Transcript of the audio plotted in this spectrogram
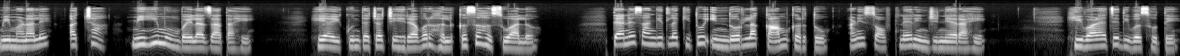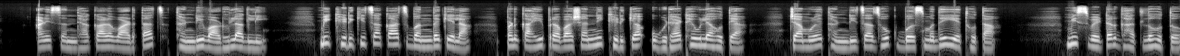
मी म्हणाले अच्छा मीही मुंबईला जात आहे. हे ऐकून त्याच्या चेहऱ्यावर हलकंसं हसू आलं. त्याने सांगितलं की तो इंदोरला काम करतो आणि सॉफ्टवेअर इंजिनियर आहे. हिवाळ्याचे दिवस होते आणि संध्याकाळ वाढताच थंडी वाढू लागली. मी खिडकीचा काच बंद केला पण काही प्रवाशांनी खिडक्या उघड्या ठेवल्या होत्या ज्यामुळे थंडीचा झोक बसमध्ये येत होता. मी स्वेटर घातलं होतं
